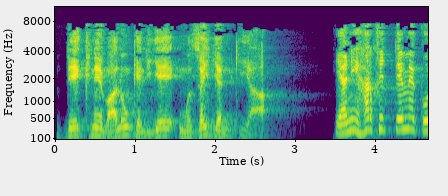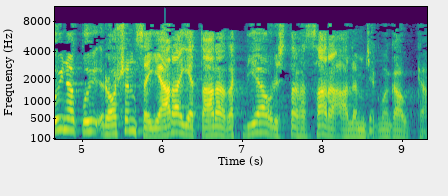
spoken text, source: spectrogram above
دیکھنے والوں کے لیے مزین کیا۔ یعنی ہر خطے میں کوئی نہ کوئی روشن سیارہ یا تارا رکھ دیا اور اس طرح سارا عالم جگمگا اٹھا۔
